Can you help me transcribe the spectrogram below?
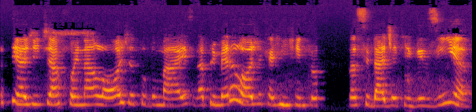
Assim, a gente já foi na loja tudo mais. Na primeira loja que a gente entrou na cidade aqui vizinha,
